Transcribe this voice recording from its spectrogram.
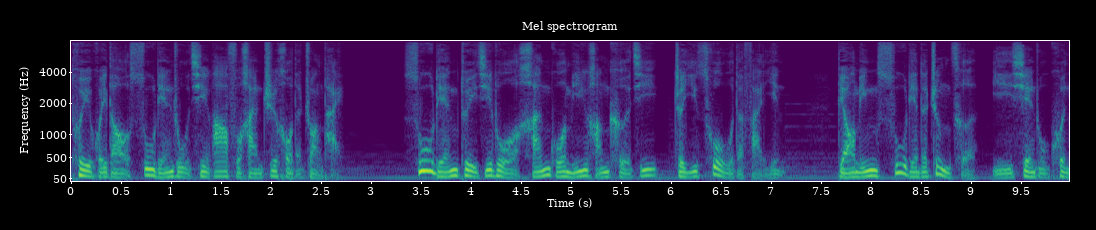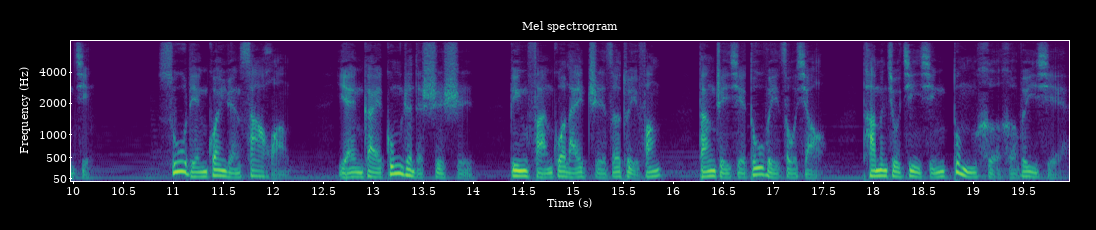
退回到苏联入侵阿富汗之后的状态。苏联对击落韩国民航客机这一错误的反应，表明苏联的政策已陷入困境。苏联官员撒谎，掩盖公认的事实，并反过来指责对方。当这些都未奏效，他们就进行恫吓和威胁。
